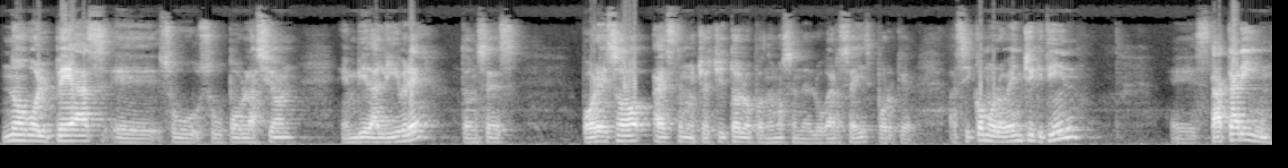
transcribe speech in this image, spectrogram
no golpeas eh, su, su, población en vida libre. Entonces, por eso a este muchachito lo ponemos en el lugar 6, porque así como lo ven chiquitín, eh, está carín.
